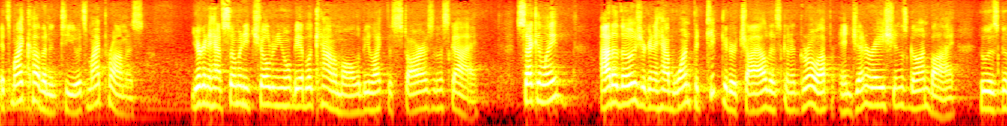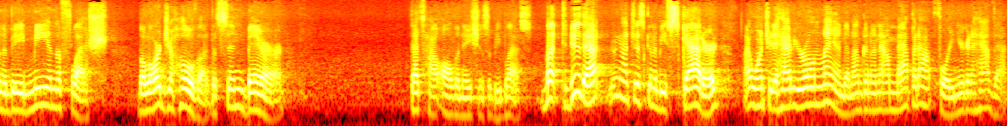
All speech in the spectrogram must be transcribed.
It's my covenant to you, it's my promise. You're going to have so many children, you won't be able to count them all. They'll be like the stars in the sky. Secondly, out of those, you're going to have one particular child that's going to grow up in generations gone by who is going to be me in the flesh, the Lord Jehovah, the sin bearer. That's how all the nations will be blessed. But to do that, you're not just going to be scattered. I want you to have your own land, and I'm going to now map it out for you, and you're going to have that.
